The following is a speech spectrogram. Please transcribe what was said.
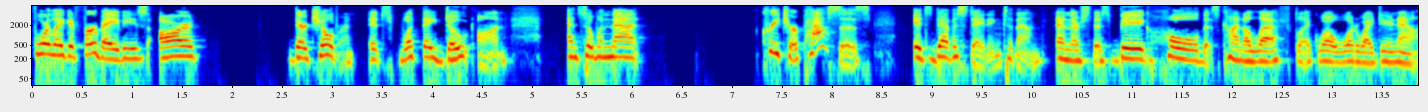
four-legged fur babies are their children. It's what they dote on. And so when that creature passes it's devastating to them. And there's this big hole that's kind of left like well what do i do now?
